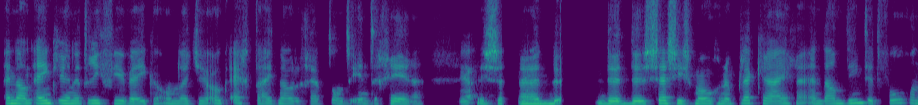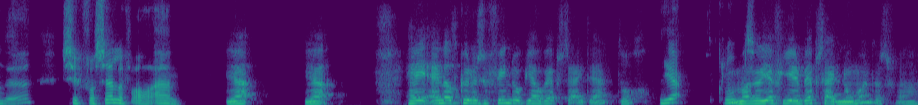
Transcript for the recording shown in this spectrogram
En dan één keer in de drie, vier weken, omdat je ook echt tijd nodig hebt om te integreren. Ja. Dus uh, de, de, de sessies mogen een plek krijgen en dan dient het volgende zich vanzelf al aan. Ja, ja. Hey, en dat kunnen ze vinden op jouw website, hè? Toch? Ja, klopt. Maar wil je even je website noemen? Dat is, uh...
